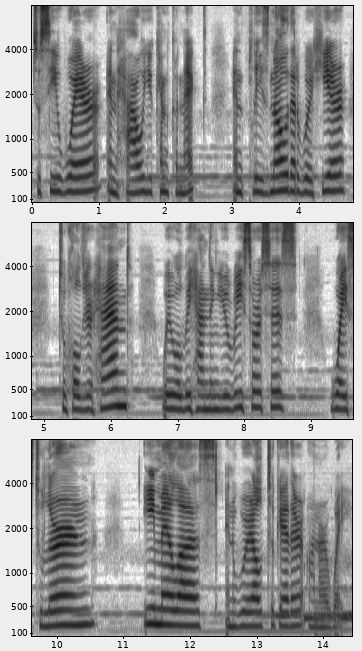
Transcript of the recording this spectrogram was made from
to see where and how you can connect. And please know that we're here to hold your hand we will be handing you resources, ways to learn, email us, and we're all together on our way.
